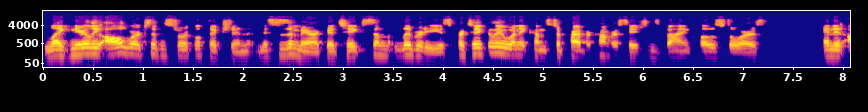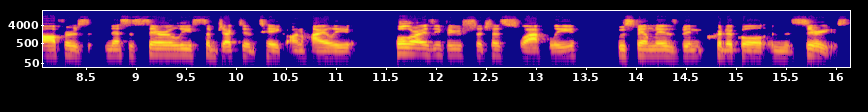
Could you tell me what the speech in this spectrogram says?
Like nearly all works of historical fiction, Mrs. America takes some liberties, particularly when it comes to private conversations behind closed doors, and it offers necessarily subjective take on highly polarizing figures such as Schlafly, whose family has been critical in the series.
